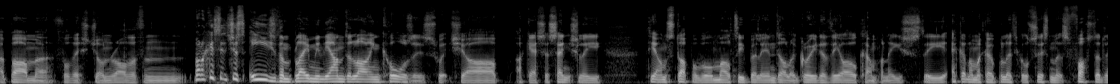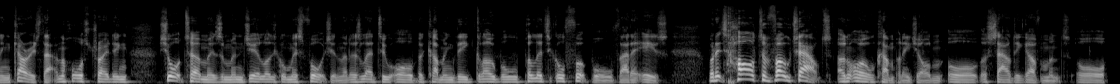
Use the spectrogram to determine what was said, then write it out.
Obama for this, John, rather than. But I guess it's just easier than blaming the underlying causes, which are, I guess, essentially the unstoppable multi billion dollar greed of the oil companies, the economico political system that's fostered and encouraged that, and the horse trading, short termism, and geological misfortune that has led to oil becoming the global political football that it is. But it's hard to vote out an oil company, John, or the Saudi government, or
